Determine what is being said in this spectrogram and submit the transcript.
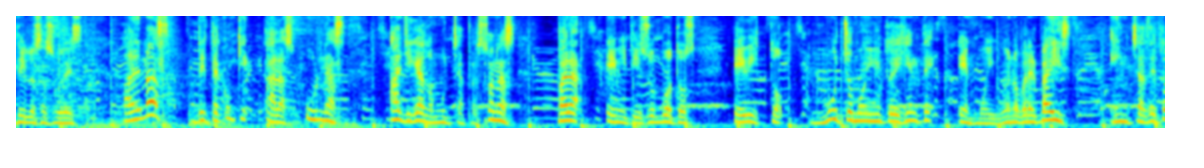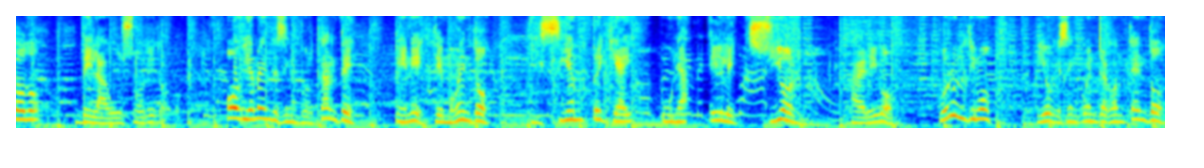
de los Azules. Además, destacó que a las urnas ha llegado muchas personas para emitir sus votos. He visto mucho movimiento de gente, es muy bueno para el país, hinchas de todo, de la U sobre todo. Obviamente es importante en este momento y siempre que hay una elección, agregó. Por último, digo que se encuentra contento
